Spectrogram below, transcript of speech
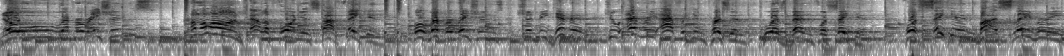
no reparations? Come on, California, stop faking. For reparations should be given to every African person who has been forsaken. Forsaken by slavery,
